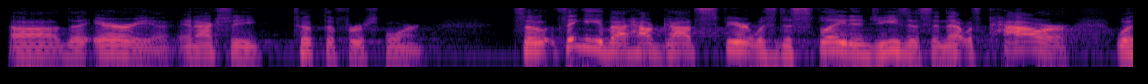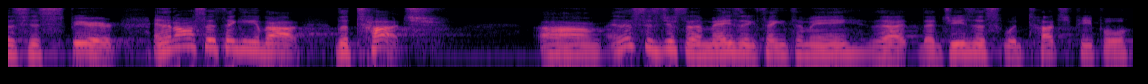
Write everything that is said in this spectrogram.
uh, the area and actually took the firstborn. So, thinking about how God's Spirit was displayed in Jesus, and that was power, was His Spirit. And then also thinking about the touch. Um, and this is just an amazing thing to me that, that Jesus would touch people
